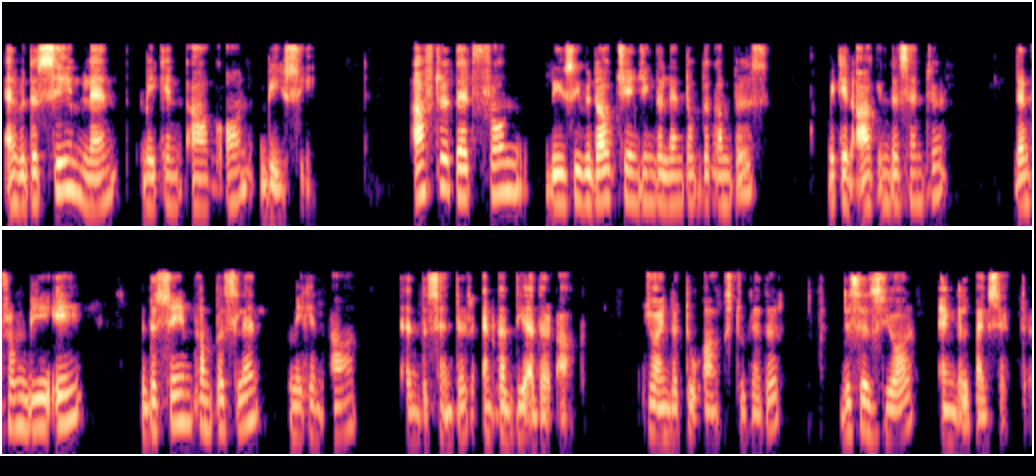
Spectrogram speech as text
and with the same length, make an arc on BC. After that, from BC, without changing the length of the compass, make an arc in the center. Then from BA, with the same compass length, make an arc at the center and cut the other arc. Join the two arcs together. This is your angle bisector.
